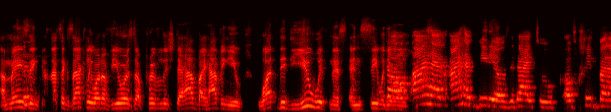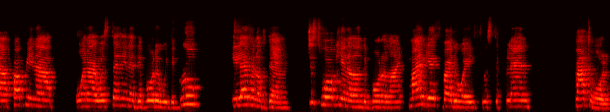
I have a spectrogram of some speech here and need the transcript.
amazing because that's exactly what our viewers are privileged to have by having you. What did you witness and see with so your own? I have I have videos that I took of Hezbollah popping up when I was standing at the border with the group. Eleven of them just walking along the borderline. My guess, by the way, it was the planned patrol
